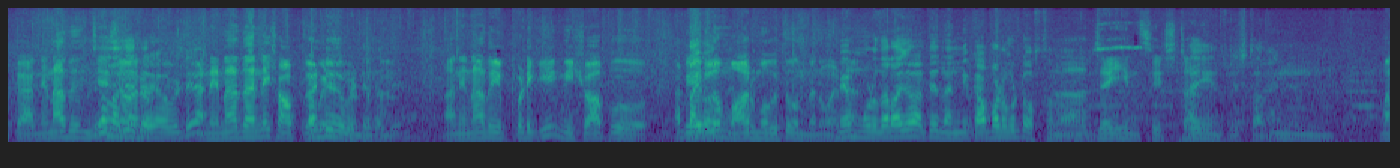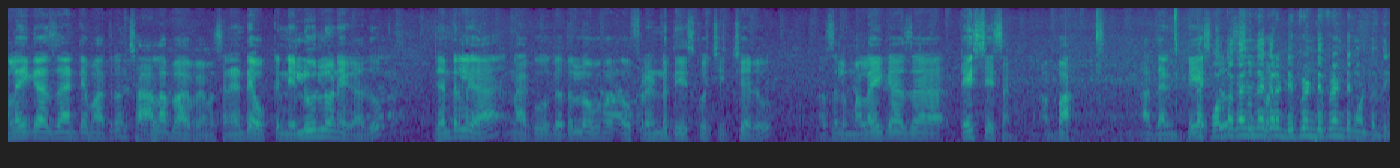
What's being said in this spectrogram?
ఒక నినాదం చేశారు కాబట్టి ఆ నినాదాన్ని షాప్ పెట్టారు. ఆ నినాదం ఇప్పటికీ మీ షాపు పేరులో మారుమోగుతూ ఉందన్నమాట. మేము మూడు తరాలుగా అంటే దాన్ని కాపాడుకుంటూ వస్తున్నాం. Jai Hind sweet Jai star Hind star మ్మ్. మలై కాజా అంటే మాత్రం చాలా బాగా ఫేమస్ అంటే ఒక్క నెల్లూరులోనే కాదు జనరల్గా నాకు గతంలో ఒక ఫ్రెండ్ తీసుకొచ్చి ఇచ్చారు. అసలు మలై కాజా టేస్ట్ చేశాను. అబ్బా దాని టేస్ట్ కొంతమంది దగ్గర డిఫరెంట్ డిఫరెంట్గా ఉంటుంది.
